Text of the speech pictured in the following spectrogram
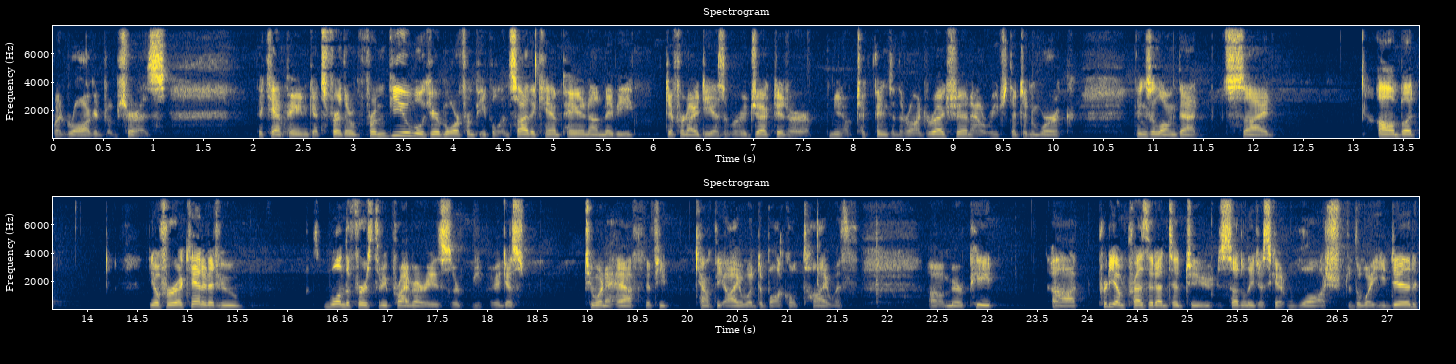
went wrong, and I'm sure as the campaign gets further from view, we'll hear more from people inside the campaign on maybe different ideas that were rejected or you know took things in the wrong direction, outreach that didn't work, things along that side. Um, but you know, for a candidate who won the first three primaries, or I guess two and a half if you count the Iowa debacle tie with uh, Mayor Pete, uh, pretty unprecedented to suddenly just get washed the way he did.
